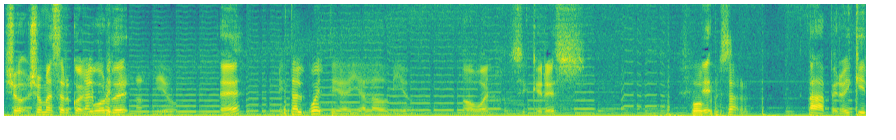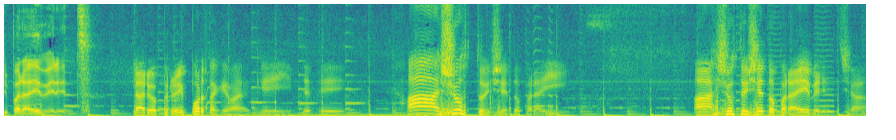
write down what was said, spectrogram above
Yo, yo me acerco Está al puente borde. ¿Eh? Está el puente ahí al lado mío. No, bueno, si querés. Puedo Eh. cruzar. Ah, pero hay que ir para Everett. Claro, pero no importa que, va- que intente. Ah, yo estoy yendo para ahí. Ah, yo estoy yendo para Everett ya.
